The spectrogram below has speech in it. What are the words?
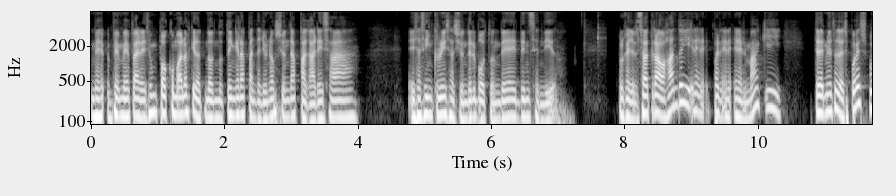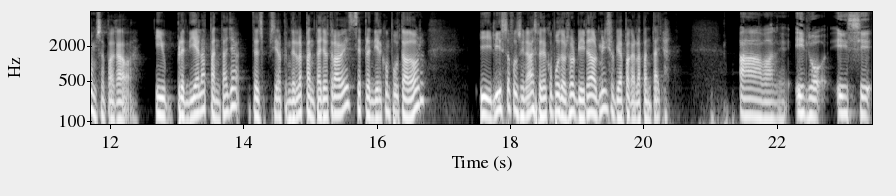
me, me, parece un poco malo que no, no, tenga la pantalla una opción de apagar esa, esa sincronización del botón de, de encendido. Porque ayer estaba trabajando y en el, pues, en el Mac y tres minutos después, ¡pum!, se apagaba y prendía la pantalla. Entonces, si al prender la pantalla otra vez, se prendía el computador y listo, funcionaba. Después el computador se volvía a ir a dormir y se volvía a apagar la pantalla. Ah, vale. Y, lo, y si.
